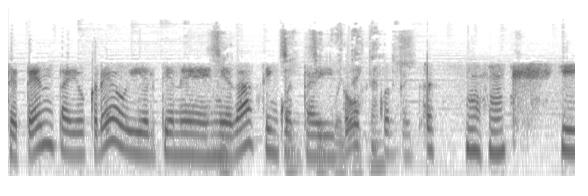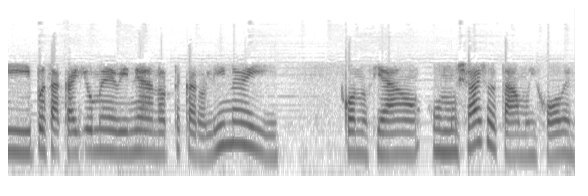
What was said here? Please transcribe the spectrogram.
70 yo creo y él tiene mi edad, 52, 50 y 53. Ujú. Y pues acá yo me vine a Norte Carolina y conocí a un muchacho, estaba muy joven,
